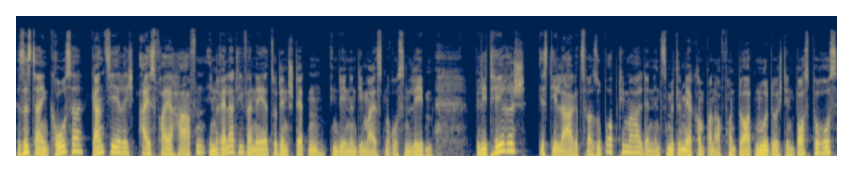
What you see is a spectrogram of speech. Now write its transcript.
Es ist ein großer, ganzjährig eisfreier Hafen in relativer Nähe zu den Städten, in denen die meisten Russen leben. Militärisch ist die Lage zwar suboptimal, denn ins Mittelmeer kommt man auch von dort nur durch den Bosporus,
